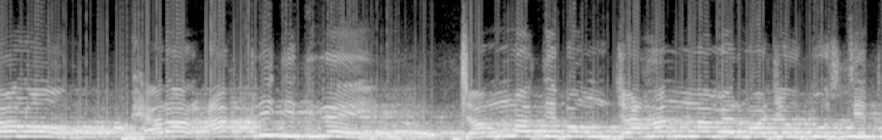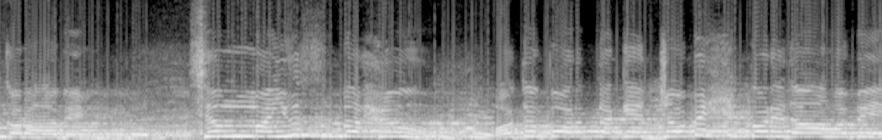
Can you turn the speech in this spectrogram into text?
কালো, ভেড়ার আকৃতিতে জান্নাত এবং জাহান্নামের মাঝে উপস্থিত করা হবে। অতঃপর তাকে জবেহ করে দেওয়া হবে।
